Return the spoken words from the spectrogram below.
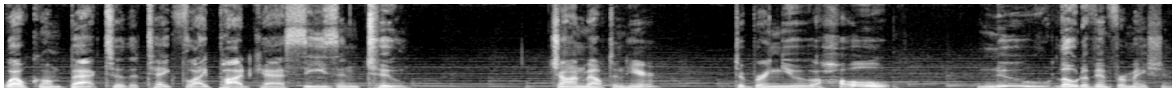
Welcome back to the Take Flight Podcast Season 2. John Melton here to bring you a whole new load of information.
